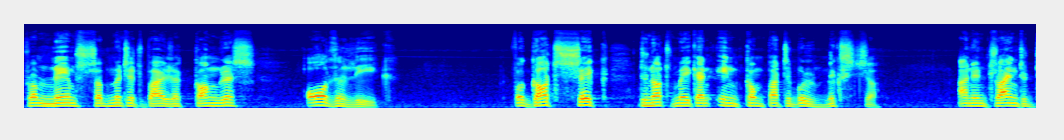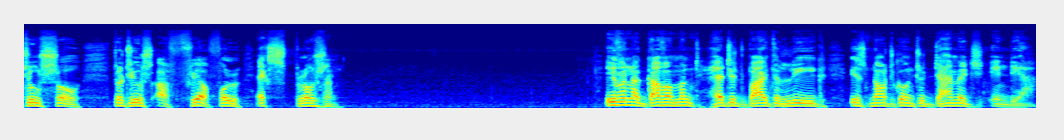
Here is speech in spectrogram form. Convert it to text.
from names submitted by the Congress और the league for God's sake do not make an incompatible mixture and in trying to do so, produce a fearful explosion. Even a government headed by the League is not going to damage India.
